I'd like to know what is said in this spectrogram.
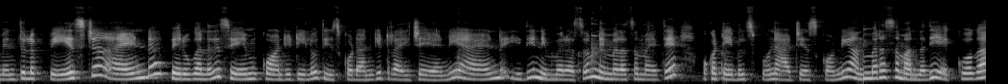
మెంతుల పేస్ట్ అండ్ పెరుగు అనేది సేమ్ క్వాంటిటీలో తీసుకోవడానికి ట్రై చేయండి. అండ్ ఇది నిమ్మరసం. నిమ్మరసం అయితే ఒక టేబుల్ స్పూన్ యాడ్ చేసుకోండి. నిమ్మరసం అన్నది ఎక్కువగా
